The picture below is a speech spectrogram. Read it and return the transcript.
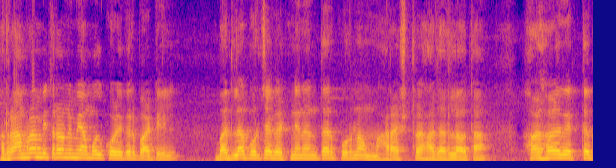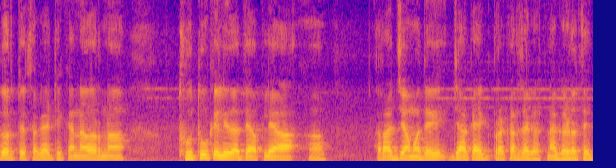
राम राम मित्रांनो मी अमोल कोळेकर पाटील. बदलापूरच्या घटनेनंतर पूर्ण महाराष्ट्र हादरला होता. हळहळ व्यक्त करते सगळ्या ठिकाणावरनं. थुतू केली जाते आपल्या राज्यामध्ये ज्या काही प्रकारच्या घटना घडत आहेत.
